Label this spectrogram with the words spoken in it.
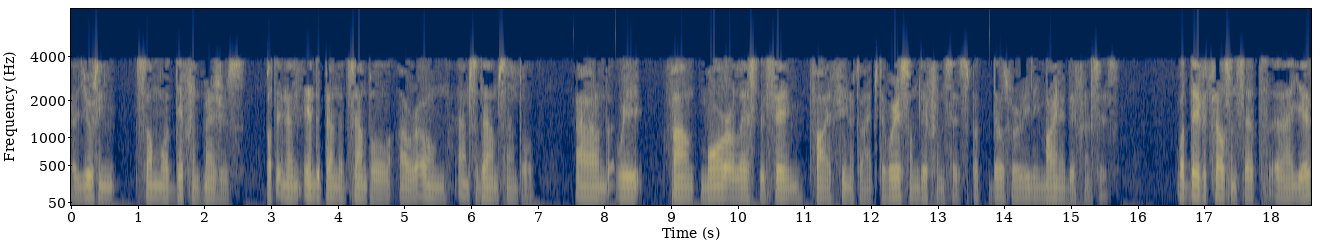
uh, using somewhat different measures, but in an independent sample, our own Amsterdam sample. And we found more or less the same five phenotypes. There were some differences, but those were really minor differences what David Felson said, uh, yes,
